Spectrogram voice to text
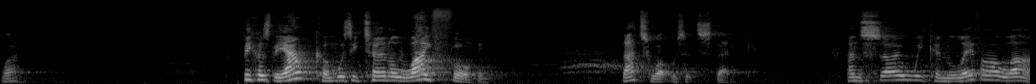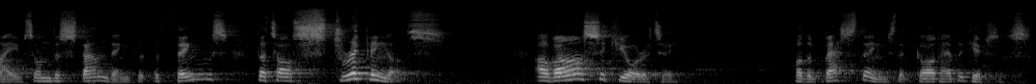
Wow. Because the outcome was eternal life for him. That's what was at stake. And so we can live our lives understanding that the things that are stripping us of our security are the best things that God ever gives us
